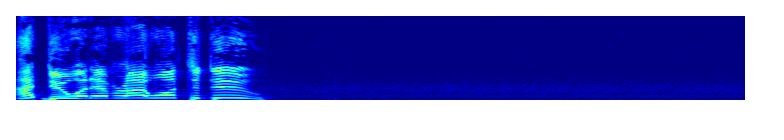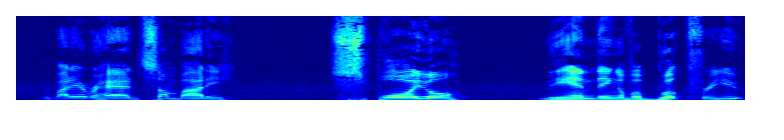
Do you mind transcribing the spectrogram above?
I do whatever I want to do. Anybody ever had somebody spoil the ending of a book for you?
